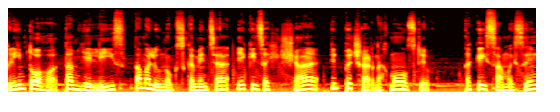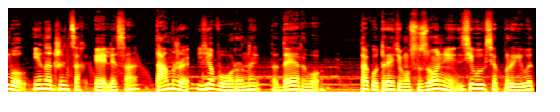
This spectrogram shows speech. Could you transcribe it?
Крім того, там є ліс та малюнок з камінця, який захищає від печерних монстрів. Такий самий символ є на джинсах Еліса, там же є ворони та дерево. Так у третьому сезоні з'явився привид,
